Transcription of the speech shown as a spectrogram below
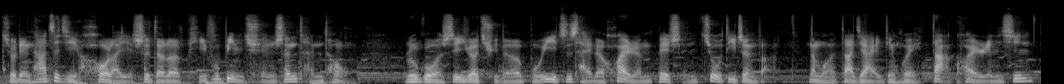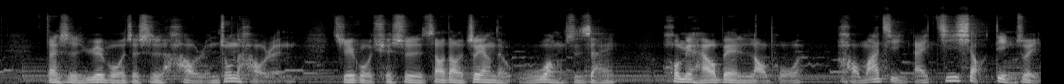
就连他自己后来也是得了皮肤病，全身疼痛。如果是一个取得不义之财的坏人被神就地正法，那么大家一定会大快人心。但是约伯则是好人中的好人，结果却是遭到这样的无妄之灾，后面还要被老婆好妈吉来讥笑定罪，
